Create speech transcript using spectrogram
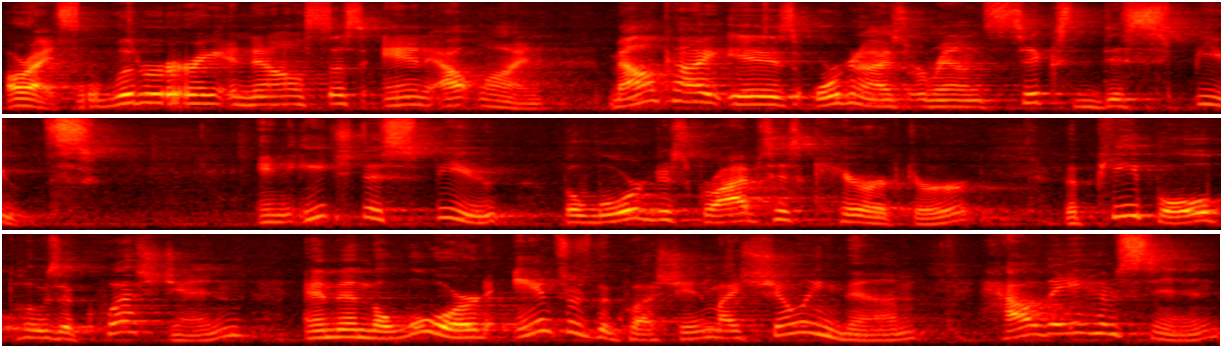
All right, so literary analysis and outline. Malachi is organized around six disputes. In each dispute, the Lord describes his character, the people pose a question, and then the Lord answers the question by showing them how they have sinned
